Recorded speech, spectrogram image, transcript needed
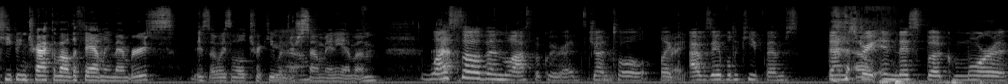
keeping track of all the family members is always a little tricky when there's so many of them. Less so than the last book we read, Gentle. Like Right. I was able to keep them them straight in this book more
